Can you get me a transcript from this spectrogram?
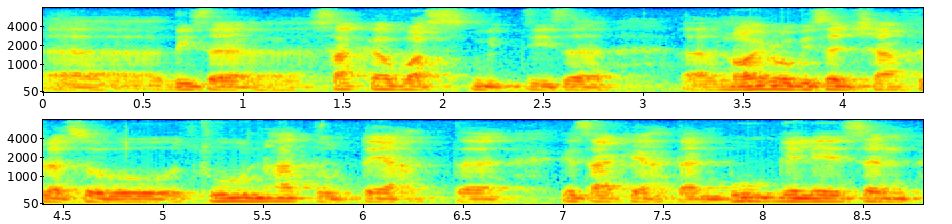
uh, diese Sache, was mit dieser Neurowissenschaftler zu tun hat und der hat äh, gesagt, er hat ein Buch gelesen,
